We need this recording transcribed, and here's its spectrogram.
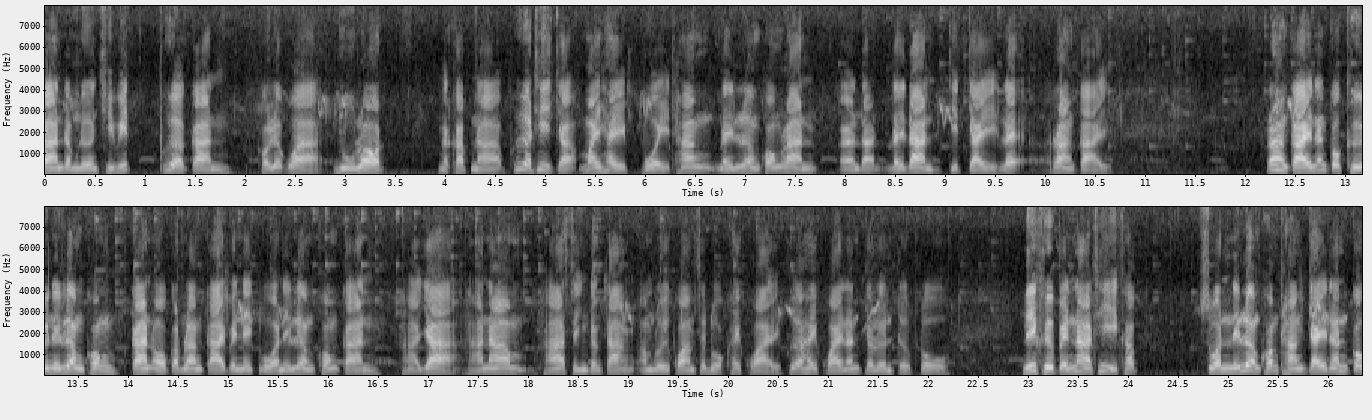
การดำเนินชีวิตเพื่อการเขาเรียกว่าอยู่รอดนะครับนะเพื่อที่จะไม่ให้ป่วยทั้งในเรื่องของร่านเอ่อด้านในด้านจิตใจและร่างกาย ร่างกายนั่นก็คือในเรื่องของการออกกำลังกายเป็นในตัวในเรื่องของการหาหญ้าหาน้ำหาสิ่งต่างๆ อำนวยความสะดวกให้ควาย เพื่อให้ควายนั้นเจริญเติบโต นี่คือเป็นหน้าที่ครับ ส่วนในเรื่องของทางใจนั้นก็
